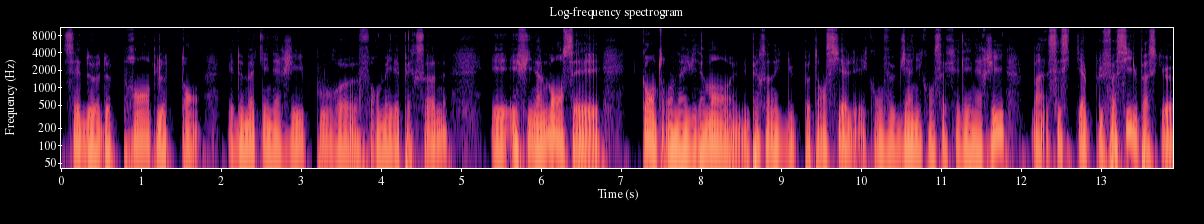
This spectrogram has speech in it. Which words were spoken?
c'est de, de prendre le temps et de mettre l'énergie pour euh, former les personnes. Et, et finalement, c'est quand on a évidemment une personne avec du potentiel et qu'on veut bien y consacrer de l'énergie, ben, c'est ce qui est le plus facile parce que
